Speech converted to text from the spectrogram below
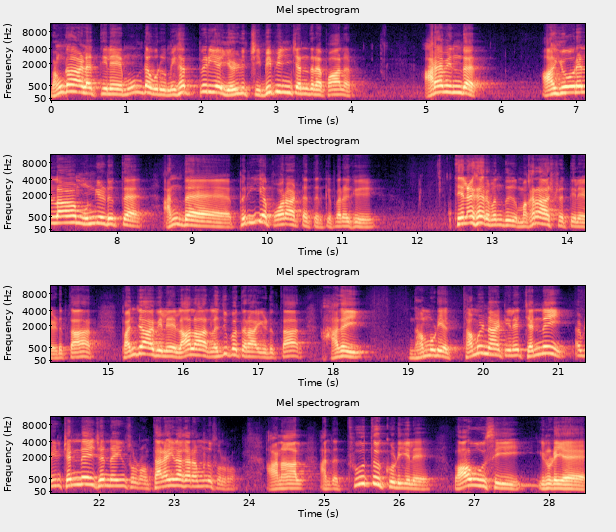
வங்காளத்திலே மூண்ட ஒரு மிகப்பெரிய எழுச்சி பிபின் சந்திர பாலர் அரவிந்தர் ஆகியோரெல்லாம் முன்னெடுத்த அந்த பெரிய போராட்டத்திற்கு பிறகு திலகர் வந்து மகாராஷ்டிரத்திலே எடுத்தார் பஞ்சாபிலே லாலா லஜுபத் ராய் எடுத்தார் அதை நம்முடைய தமிழ்நாட்டிலே சென்னை அப்படின்னு சென்னை சென்னைன்னு சொல்கிறோம் தலைநகரம்னு சொல்கிறோம் ஆனால் அந்த தூத்துக்குடியிலே வஉசியினுடைய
